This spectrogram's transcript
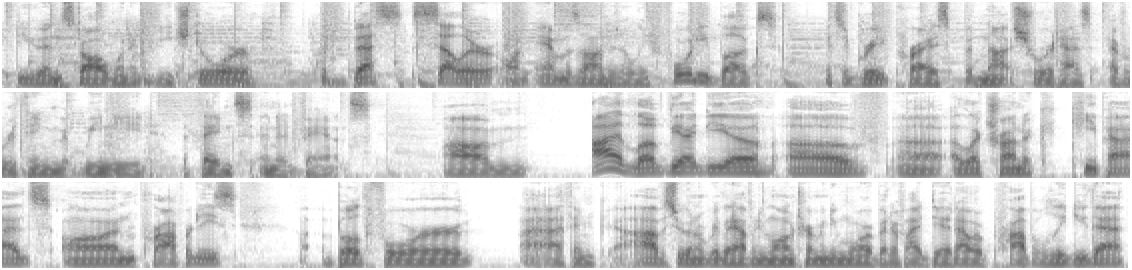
do you install one at each door? The best seller on Amazon is only 40 bucks. It's a great price, but not sure it has everything that we need. Thanks in advance. Um, I love the idea of uh, electronic keypads on properties, uh, both for I think obviously we don't really have any long term anymore, but if I did, I would probably do that.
